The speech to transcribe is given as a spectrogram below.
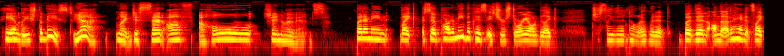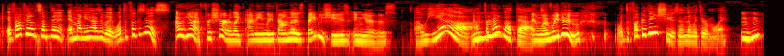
He unleashed the beast. yeah, like just set off a whole chain of events. But I mean, like, so part of me, because it's your story, I would be like, just leave it and don't open it. But then on the other hand, it's like, if I found something in, in my new house, I'd be like, what the fuck is this? Oh yeah, for sure. Like I mean, we found those baby shoes in yours, Oh, yeah. I Mhm. forgot about that. and what we do? what the fuck are these shoes? And then we threw them away. Mm-hmm.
